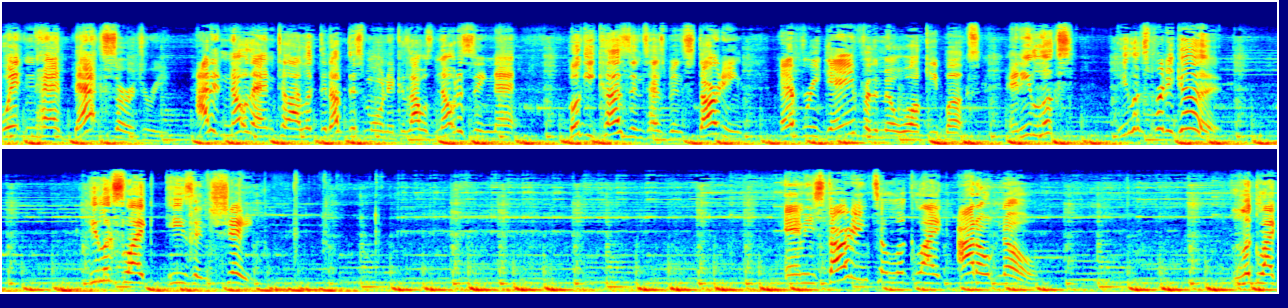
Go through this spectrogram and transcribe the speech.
went and had back surgery. I didn't know that until I looked it up this morning because I was noticing that Boogie Cousins has been starting every game for the Milwaukee Bucks, and he looks he looks pretty good. He looks like he's in shape. And he's starting to look like, I don't know, look like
